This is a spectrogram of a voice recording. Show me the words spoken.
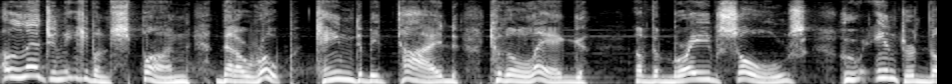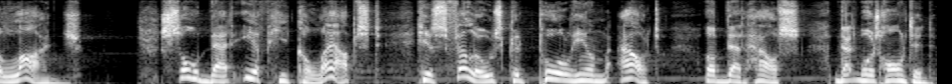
A legend even spun that a rope came to be tied to the leg of the brave souls who entered the lodge, so that if he collapsed, his fellows could pull him out of that house that was haunted.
